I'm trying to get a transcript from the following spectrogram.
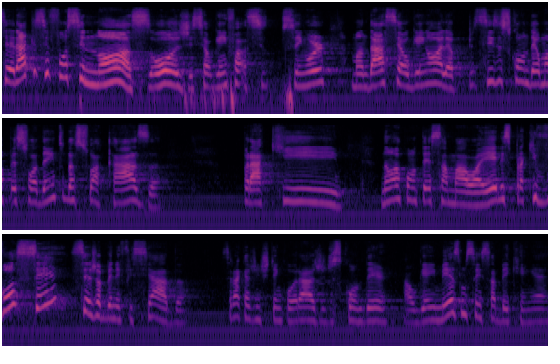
Será que se fosse nós hoje, se alguém, se o Senhor mandasse alguém, olha, precisa esconder uma pessoa dentro da sua casa, para que não aconteça mal a eles, para que você seja beneficiada? Será que a gente tem coragem de esconder alguém, mesmo sem saber quem é?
